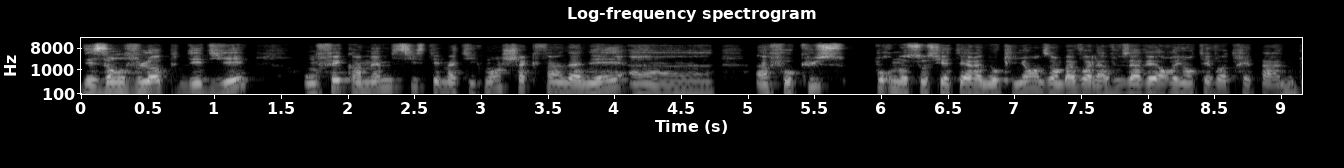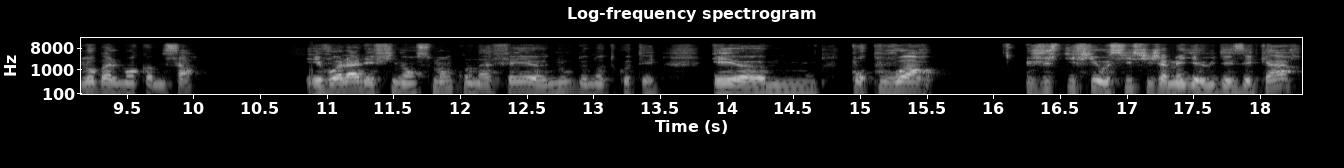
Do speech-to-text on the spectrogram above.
des enveloppes dédiées, on fait quand même systématiquement chaque fin d'année un, un focus pour nos sociétaires et nos clients en disant bah voilà, vous avez orienté votre épargne globalement comme ça et voilà les financements qu'on a fait, euh, nous, de notre côté. Et euh, pour pouvoir justifier aussi si jamais il y a eu des écarts,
